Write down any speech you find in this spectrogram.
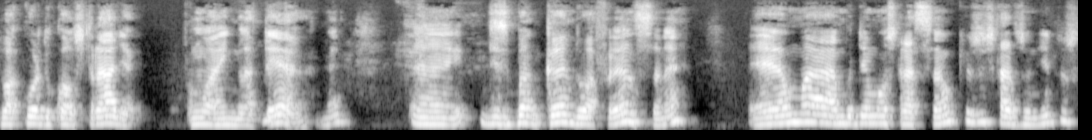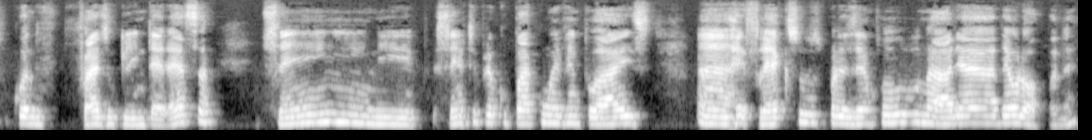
do acordo com a Austrália, com a Inglaterra, né? É, desbancando a França, né? É uma demonstração que os Estados Unidos, quando faz o que lhe interessa sem, sem se preocupar com eventuais uh, reflexos, por exemplo, na área da Europa, né?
